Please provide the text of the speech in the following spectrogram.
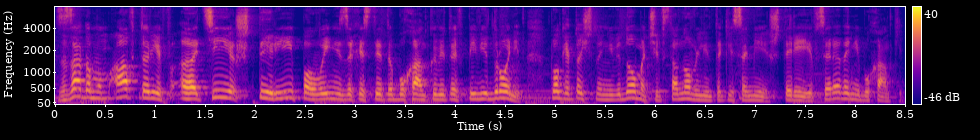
За задумом авторів, е, ці штирі повинні захистити буханку від fpv дронів. Поки точно невідомо, чи встановлені такі самі штирі і всередині буханки.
